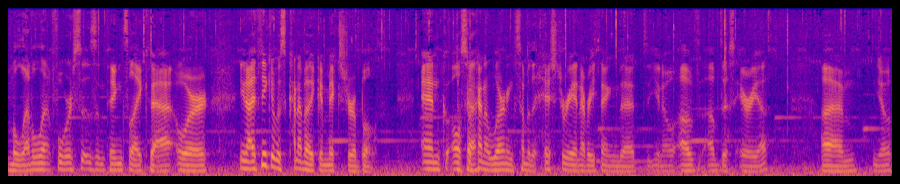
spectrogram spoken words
malevolent forces and things like that, or you know, I think it was kind of like a mixture of both, and also Okay. kind of learning some of the history and everything that you know of of this area. um, you know,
